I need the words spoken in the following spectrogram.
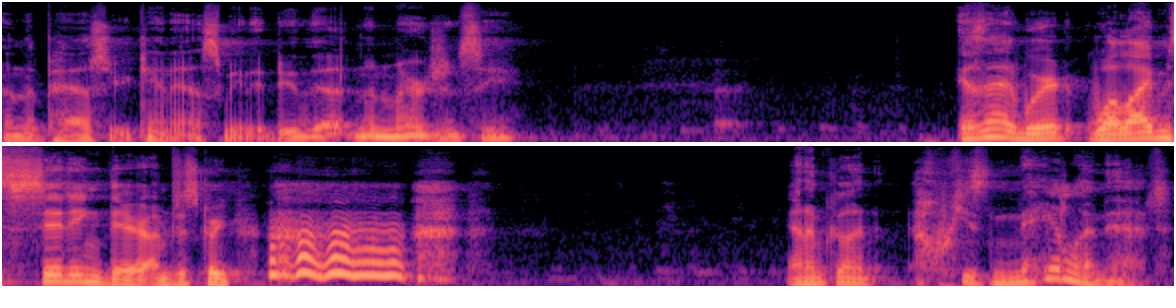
And the pastor, you can't ask me to do that in an emergency. Isn't that weird? While I'm sitting there, I'm just going, ah. and I'm going, oh, he's nailing it.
